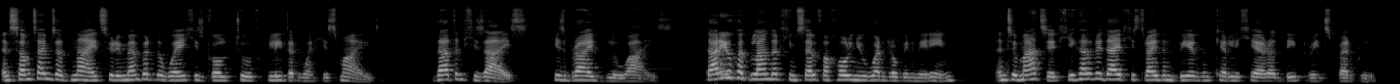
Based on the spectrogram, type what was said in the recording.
and sometimes at night she remembered the way his gold tooth glittered when he smiled. That and his eyes, his bright blue eyes. Daario had planted himself a whole new wardrobe in Meereen, and to match it, he had redyed his trident beard and curly hair a deep rich purple.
